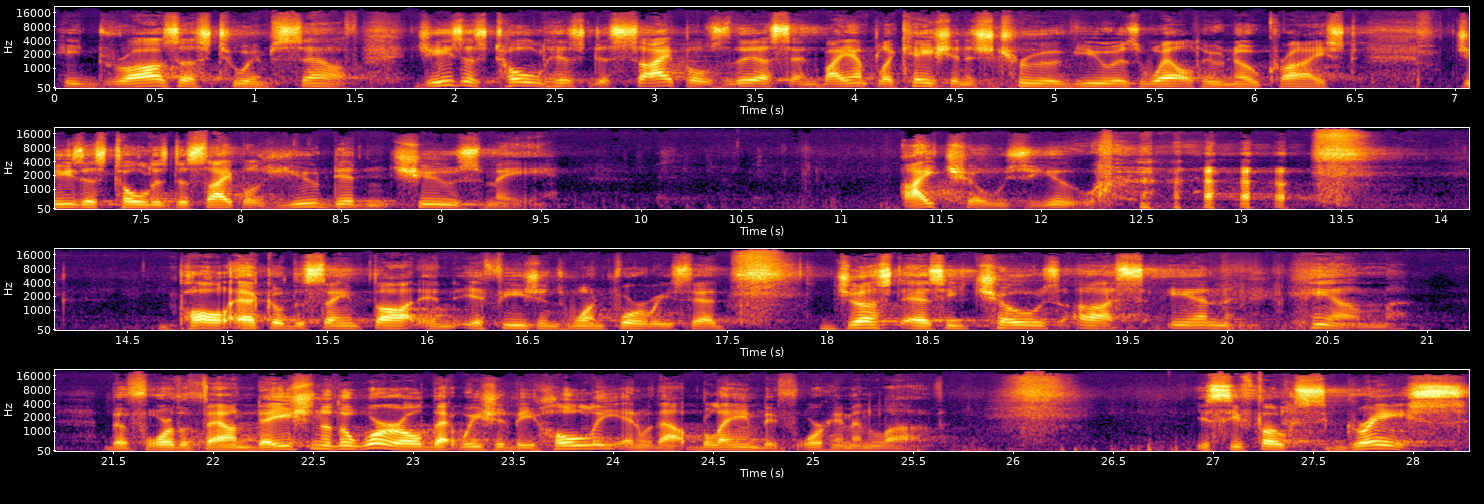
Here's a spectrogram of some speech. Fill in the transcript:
He draws us to himself. Jesus told his disciples this, and by implication, it's true of you as well who know Christ. Jesus told his disciples, You didn't choose me, I chose you. Paul echoed the same thought in Ephesians 1 4, where he said, Just as he chose us in him before the foundation of the world, that we should be holy and without blame before him in love. You see, folks, grace,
